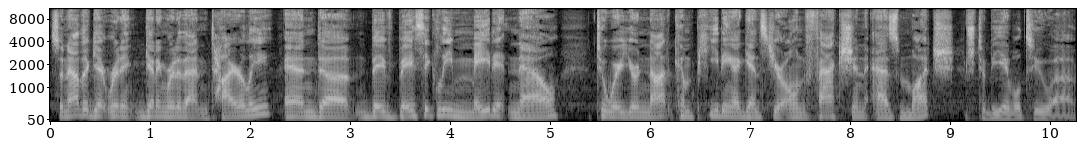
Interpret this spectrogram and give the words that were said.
So now they're get rid of, getting rid of that entirely. And uh, they've basically made it now to where you're not competing against your own faction as much to be able to uh,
